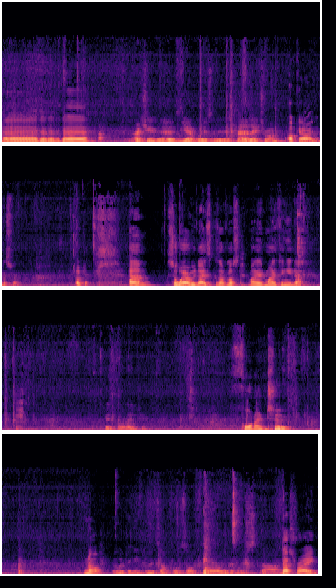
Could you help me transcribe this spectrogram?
uh, da, da, da, da. Actually, uh, yeah, it's, it's better later on. Okay, all right, then that's fine. Okay. Um, so where are we, guys? Because I've lost my, my thingy now. page 492. 492. No, We were taking two examples of uh, women who start. that's right.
